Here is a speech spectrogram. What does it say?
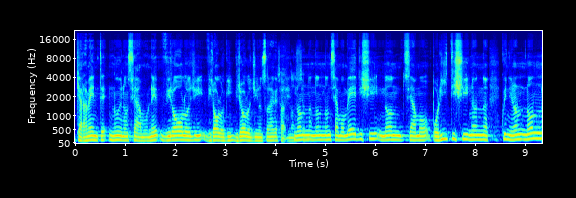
chiaramente noi non siamo né virologi, virologhi, virologi non sono, So, non non, siamo- non- non siamo medici, non siamo politici, non- quindi non, non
